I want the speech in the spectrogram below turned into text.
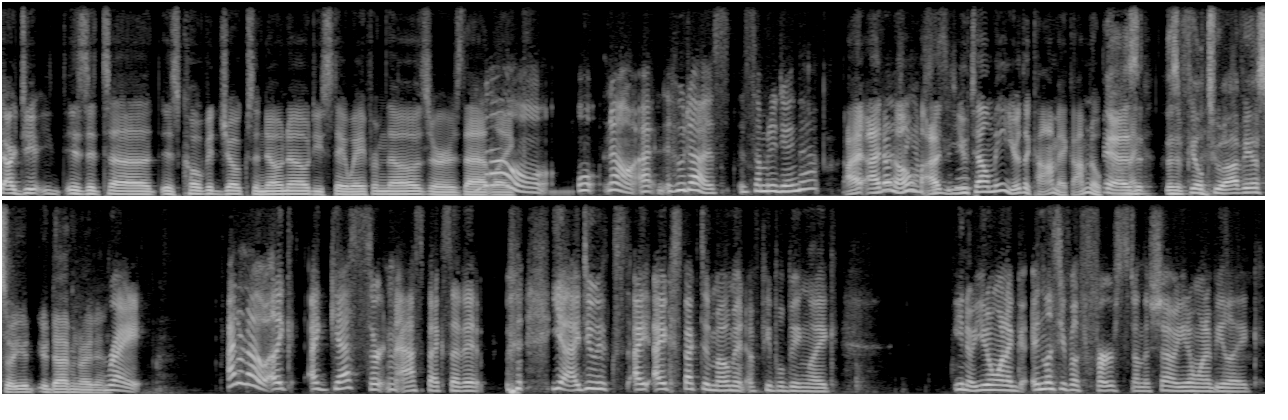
Are do you, is it uh is COVID jokes a no no? Do you stay away from those, or is that like no, well, no. Uh, who does? Is somebody doing that? I I don't Is that a thing know. I'm I, supposed to you tell me. You're the comic. I'm no Yeah, comic. is it does it feel too obvious or you're you're diving right in? Right. I don't know. Like, I guess certain aspects of it. yeah, I do. Ex- I, I expect a moment of people being like, you know, you don't want to, unless you're like first on the show, you don't want to be like,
